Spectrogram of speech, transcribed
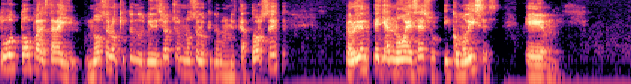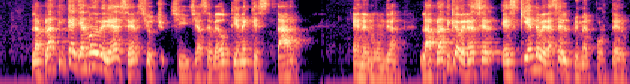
tuvo todo para estar ahí. No se lo quito en 2018, no se lo quito en 2014, pero hoy en día ya no es eso. Y como dices, em, la plática ya no debería de ser si, Acevedo tiene que estar en el Mundial. La plática debería ser es quién debería ser el primer portero.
